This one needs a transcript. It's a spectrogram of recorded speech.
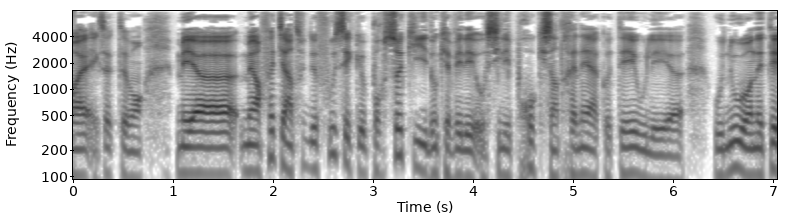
Ouais, exactement. Mais euh, mais en fait, il y a un truc de fou, c'est que pour ceux qui donc il y avait les, aussi les pros qui s'entraînaient à côté ou les euh, ou nous on était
